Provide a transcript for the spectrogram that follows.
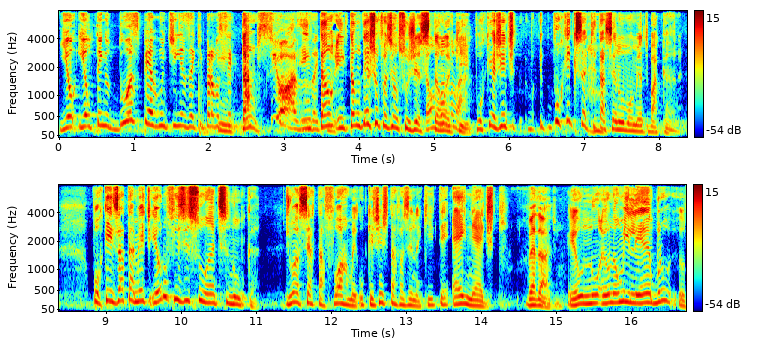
E eu, e eu tenho duas perguntinhas aqui para você então, capciosas então, aqui. Então, deixa eu fazer uma sugestão então, aqui. Lá. Porque a gente. Por que, que isso aqui está sendo um momento bacana? Porque exatamente. Eu não fiz isso antes nunca. De uma certa forma, o que a gente está fazendo aqui é inédito. Verdade. Eu não, eu não me lembro, eu,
